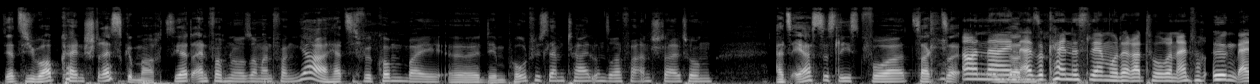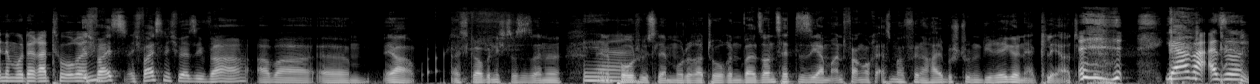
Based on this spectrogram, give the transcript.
sie hat sich überhaupt keinen Stress gemacht. Sie hat einfach nur so am Anfang, ja, herzlich willkommen bei äh, dem Poetry Slam Teil unserer Veranstaltung. Als erstes liest vor, zack, zack. Oh nein, dann- also keine Slam-Moderatorin, einfach irgendeine Moderatorin. Ich weiß, ich weiß nicht, wer sie war, aber ähm, ja, ich glaube nicht, dass es eine, ja. eine Poetry Slam Moderatorin, weil sonst hätte sie am Anfang auch erstmal für eine halbe Stunde die Regeln erklärt. Ja, aber also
